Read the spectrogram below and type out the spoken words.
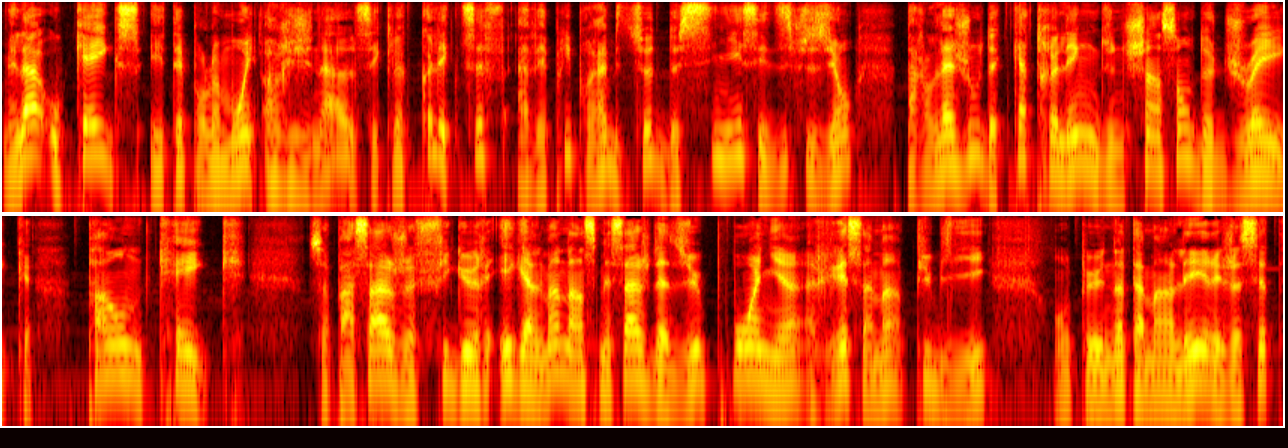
Mais là où Cakes était pour le moins original, c'est que le collectif avait pris pour habitude de signer ses diffusions par l'ajout de quatre lignes d'une chanson de Drake, Pound Cake. Ce passage figure également dans ce message d'adieu poignant récemment publié. On peut notamment lire, et je cite,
